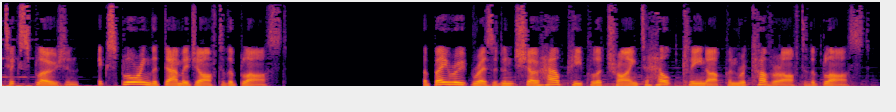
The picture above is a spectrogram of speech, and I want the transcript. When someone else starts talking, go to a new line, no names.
Beirut explosion, exploring the damage after the blast. A Beirut resident show how people are trying to help clean up and recover after the blast.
